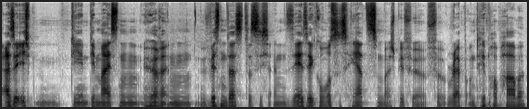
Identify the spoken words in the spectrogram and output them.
also ich, die, die meisten HörerInnen wissen das, dass ich ein sehr, sehr großes Herz zum Beispiel für, für Rap und Hip-Hop habe.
